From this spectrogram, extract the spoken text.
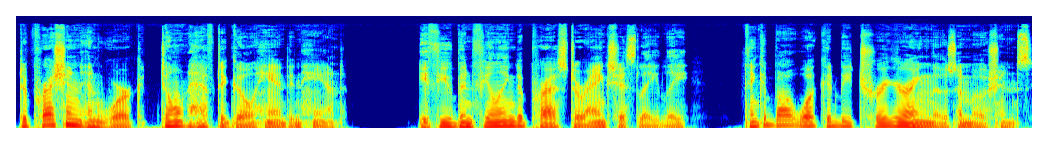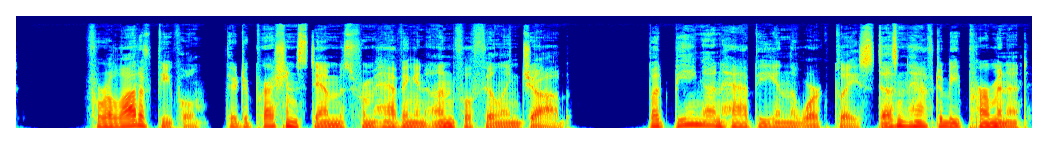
Depression and work don't have to go hand in hand. If you've been feeling depressed or anxious lately, think about what could be triggering those emotions. For a lot of people, their depression stems from having an unfulfilling job. But being unhappy in the workplace doesn't have to be permanent.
